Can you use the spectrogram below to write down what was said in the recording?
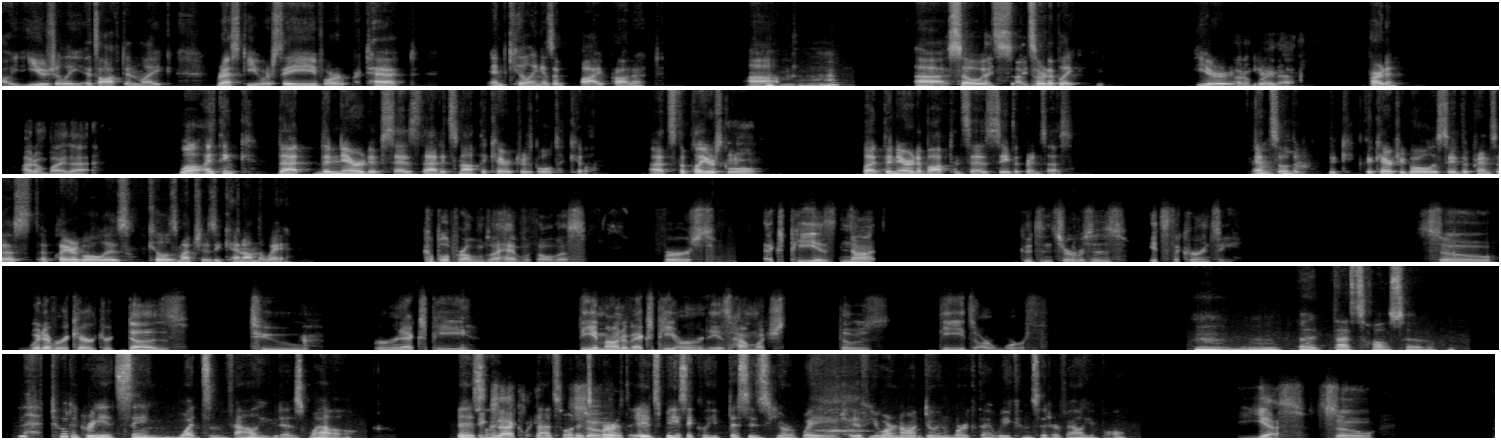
Usually, it's often like rescue or save or protect, and killing is a byproduct. Um, Mhm. uh, so it's, I it's sort of like you're. I don't buy you're- that. Pardon? I don't buy that. Well, I think that the narrative says that it's not the character's goal to kill. Uh, it's the player's goal, but the narrative often says save the princess. And oh, so the, the the character goal is save the princess. The player goal is kill as much as he can on the way. A couple of problems I have with all this. First, XP is not goods and services, it's the currency. So, whatever a character does to earn XP, the amount of XP earned is how much those deeds are worth. Hmm, but that's also, to a degree, it's saying what's valued as well. It's like exactly. that's what it's So- worth. It's basically this is your wage if you are not doing work that we consider valuable. Yes. So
